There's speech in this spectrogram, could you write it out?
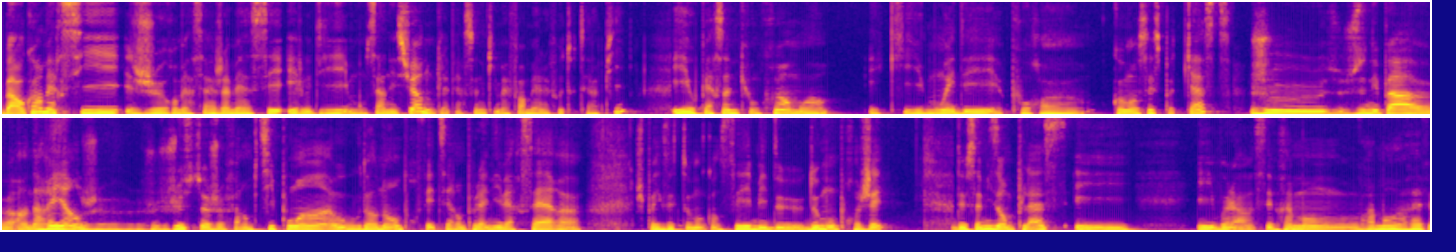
Bah encore merci. Je remercierai jamais assez Elodie Moncernessure, donc la personne qui m'a formée à la photothérapie, et aux personnes qui ont cru en moi et qui m'ont aidé pour commencer ce podcast. Je, n'ai pas euh, un arrêt, hein, juste je fais un petit point au bout d'un an pour fêter un peu l'anniversaire, euh, je sais pas exactement quand c'est, mais de, mon projet, de sa mise en place. Et, voilà, c'est vraiment, vraiment un rêve,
